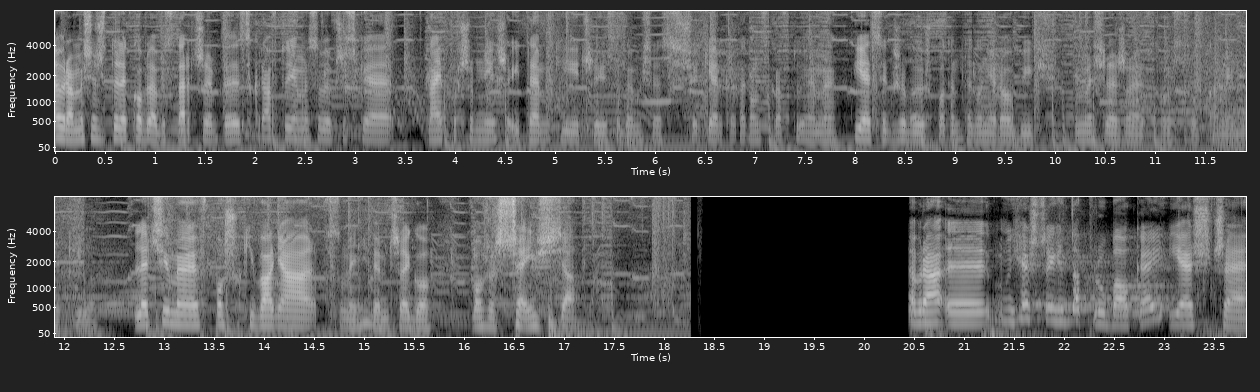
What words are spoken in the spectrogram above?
Dobra, myślę, że tyle kobla wystarczy. E, Skraftujemy sobie wszystkie najpotrzebniejsze itemki, czyli sobie myślę siekierkę taką skraftujemy. Piecyk, żeby już potem tego nie robić. Myślę, że po prostu kamienny kilo. Lecimy w poszukiwania, w sumie nie wiem czego, może szczęścia. Dobra, y, jeszcze jedna próba, okej? Jeszcze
